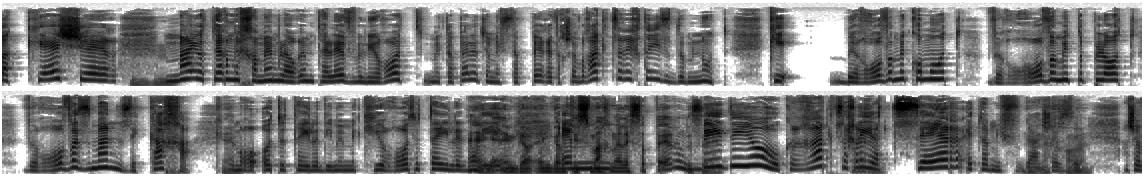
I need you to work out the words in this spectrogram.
בקשר, mm-hmm. מה יותר מחמם להורים את הלב ולראות מטפלת שמספרת. עכשיו, רק צריך את ההזדמנות, כי ברוב המקומות ורוב המטפלות ורוב הזמן זה ככה. כן. הן רואות את הילדים, הן מכירות את הילדים. הן, הן גם, הן גם הן... תשמחנה לספר על זה. בדיוק, רק צריך כן. לייצר את המפגש נכון. הזה. עכשיו,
